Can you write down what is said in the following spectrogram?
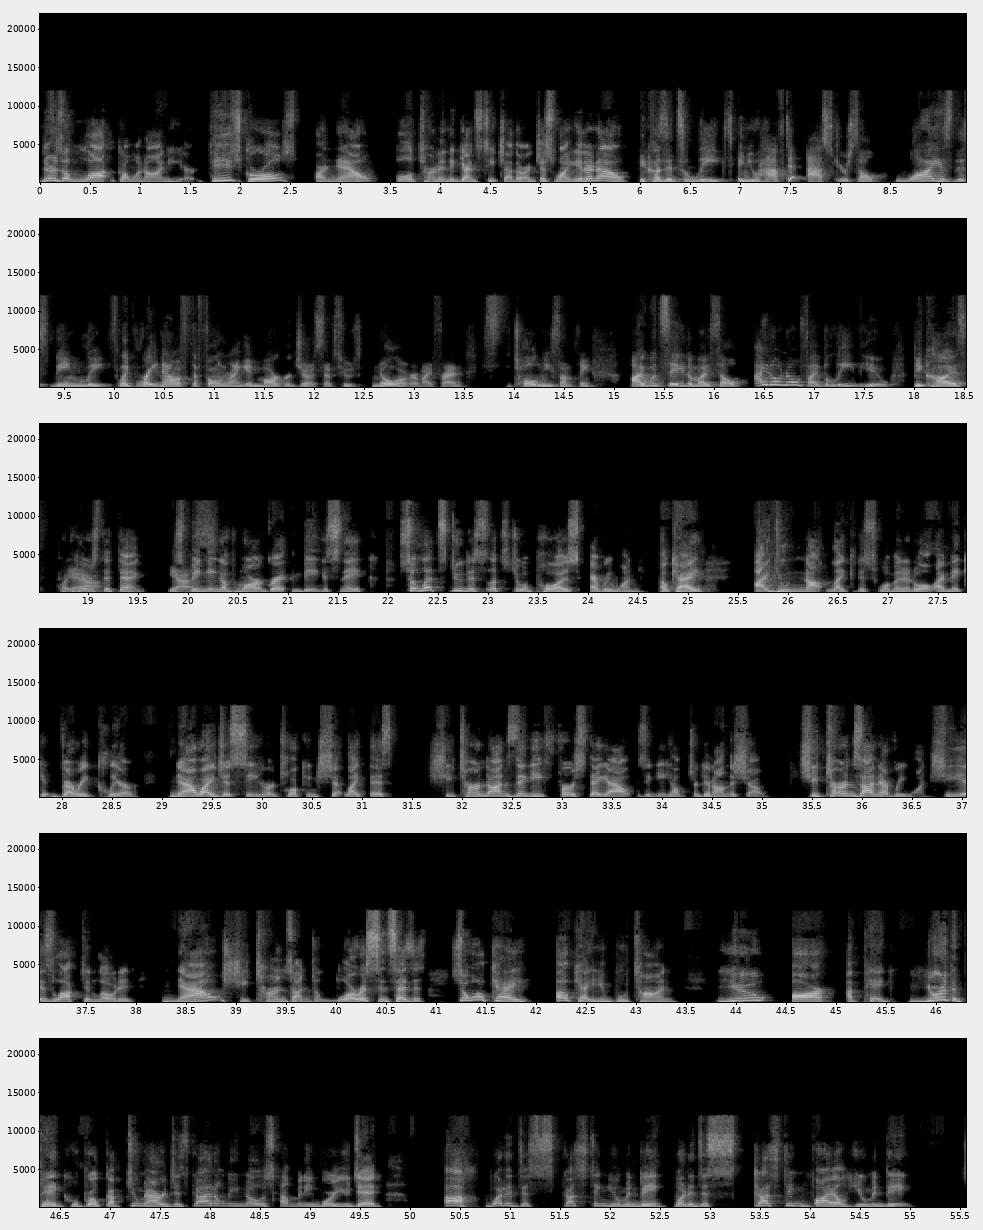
There's a lot going on here. These girls are now all turning against each other. I just want you to know. because it's leaked. And you have to ask yourself, why is this being leaked? Like right now, if the phone rang and Margaret Josephs, who's no longer my friend, told me something, I would say to myself, I don't know if I believe you because Yeah. here's the thing. Yes. Speaking of Margaret and being a snake. So let's do this. Let's do a pause, everyone. Okay. I do not like this woman at all. I make it very clear. Now I just see her talking shit like this. She turned on Siggy first day out. Siggy helped her get on the show. She turns on everyone. She is locked and loaded. Now she turns on Dolores and says this. So, okay, okay, you Bhutan, you are a pig. You're the pig who broke up two marriages. God only knows how many more you did. Ah, what a disgusting human being. What a disgusting, vile human being.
